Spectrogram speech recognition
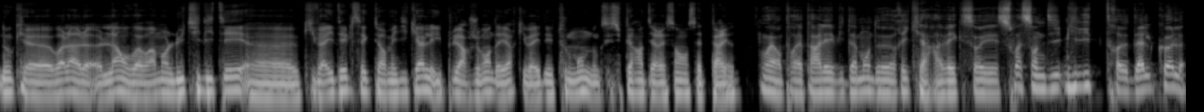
Donc euh, voilà, là on voit vraiment l'utilité euh, qui va aider le secteur médical et plus largement d'ailleurs qui va aider tout le monde. Donc c'est super intéressant en cette période. Ouais, on pourrait parler évidemment de Ricard avec ses 70 millilitres d'alcool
